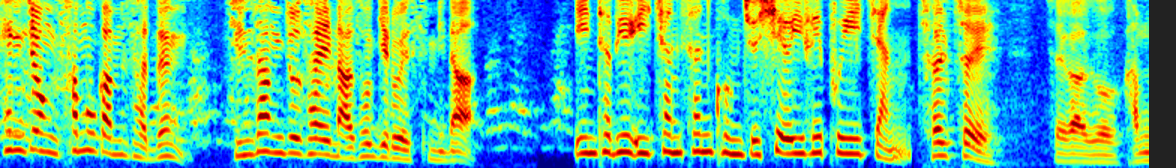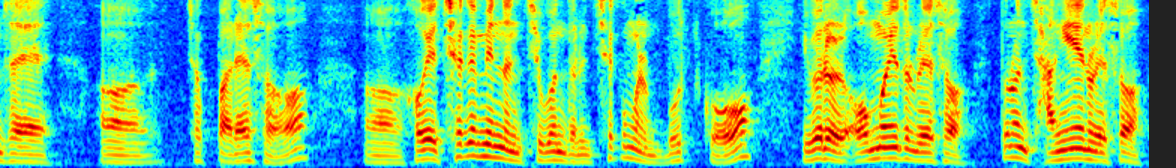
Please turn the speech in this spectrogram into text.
행정사무감사 등 진상조사에 나서기로 했습니다. 인터뷰 이창선 공주시의회 부의장. 철저히 제가 그 감사에 어, 적발해서 어, 거기에 책임 있는 직원들은 책임을 묻고 이거를 어머니들을 위해서 또는 장애인을 위해서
